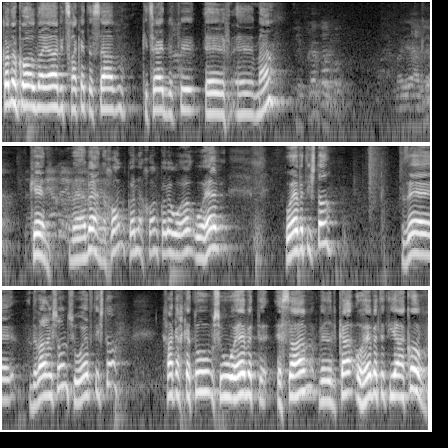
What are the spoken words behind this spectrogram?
קודם כל, ויאהב יצחק את עשיו, קיצר את בפי... אה, אה, מה? כן, ויאהבה, נכון? נכון, קודם הוא אוהב, הוא אוהב את אשתו. זה הדבר הראשון, שהוא אוהב את אשתו. אחר כך כתוב שהוא אוהב את עשיו ורבקה אוהבת את יעקב.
